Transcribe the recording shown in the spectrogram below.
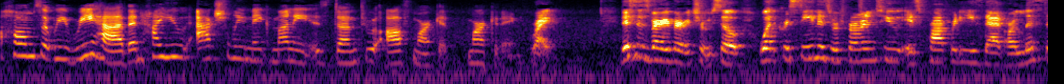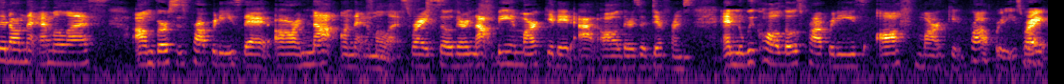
homes that we rehab and how you actually make money is done through off-market marketing. Right. This is very, very true. So, what Christine is referring to is properties that are listed on the MLS um, versus properties that are not on the MLS, right? So, they're not being marketed at all. There's a difference. And we call those properties off market properties, right? Right.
